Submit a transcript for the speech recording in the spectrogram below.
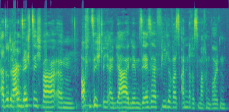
also 63 war ähm, offensichtlich ein Jahr, in dem sehr, sehr viele was anderes machen wollten.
